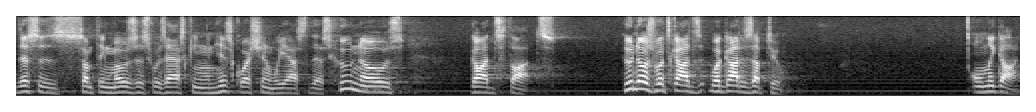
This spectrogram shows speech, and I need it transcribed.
This is something Moses was asking in his question. We ask this Who knows God's thoughts? Who knows what's God's, what God is up to? Only God.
